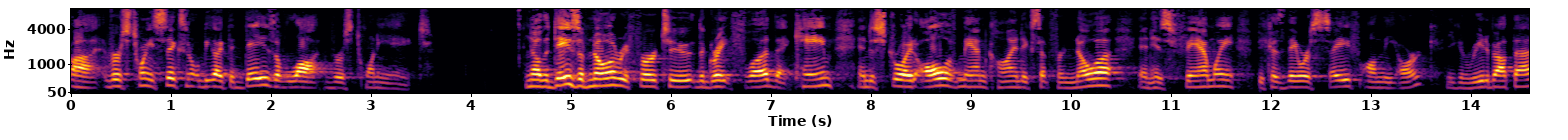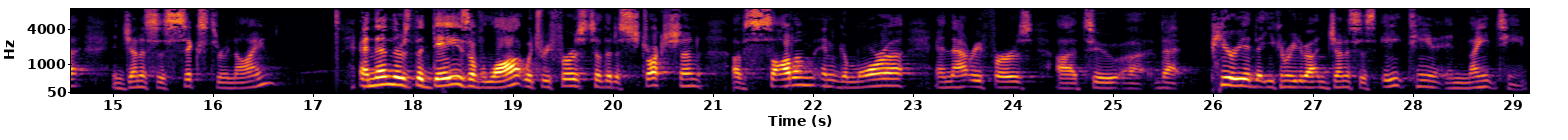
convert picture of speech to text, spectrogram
uh, verse 26, and it will be like the days of Lot, verse 28. Now the days of Noah refer to the great flood that came and destroyed all of mankind except for Noah and his family because they were safe on the ark. You can read about that in Genesis 6 through 9. And then there's the days of Lot, which refers to the destruction of Sodom and Gomorrah, and that refers uh, to uh, that period that you can read about in Genesis 18 and 19.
